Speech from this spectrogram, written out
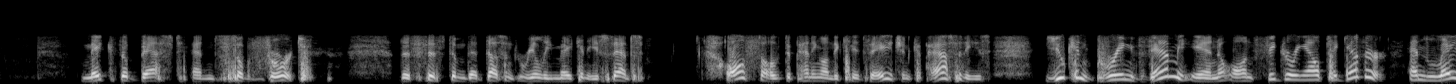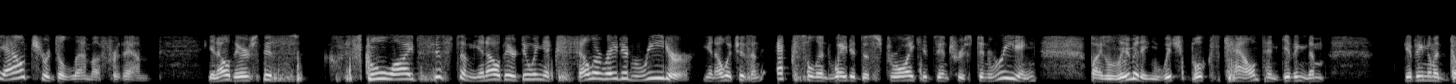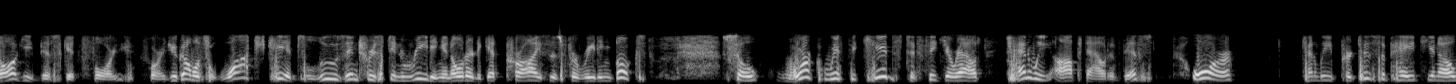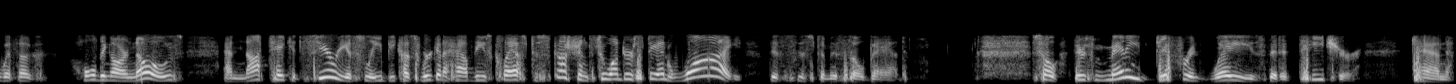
make the best and subvert the system that doesn't really make any sense. Also, depending on the kid's age and capacities, you can bring them in on figuring out together and lay out your dilemma for them. You know, there's this school-wide system. You know, they're doing accelerated reader, you know, which is an excellent way to destroy kids' interest in reading by limiting which books count and giving them giving them a doggy biscuit for for it. You can almost watch kids lose interest in reading in order to get prizes for reading books. So work with the kids to figure out can we opt out of this or can we participate, you know, with a holding our nose and not take it seriously because we're going to have these class discussions to understand why this system is so bad. So there's many different ways that a teacher can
